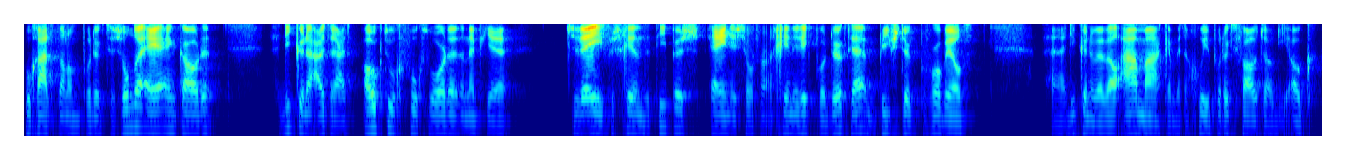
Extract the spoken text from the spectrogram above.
hoe gaat het dan om producten zonder EN-code? Die kunnen uiteraard ook toegevoegd worden. Dan heb je twee verschillende types. Eén is een soort van een generiek product, hè, een biefstuk bijvoorbeeld. Uh, die kunnen we wel aanmaken met een goede productfoto, die ook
